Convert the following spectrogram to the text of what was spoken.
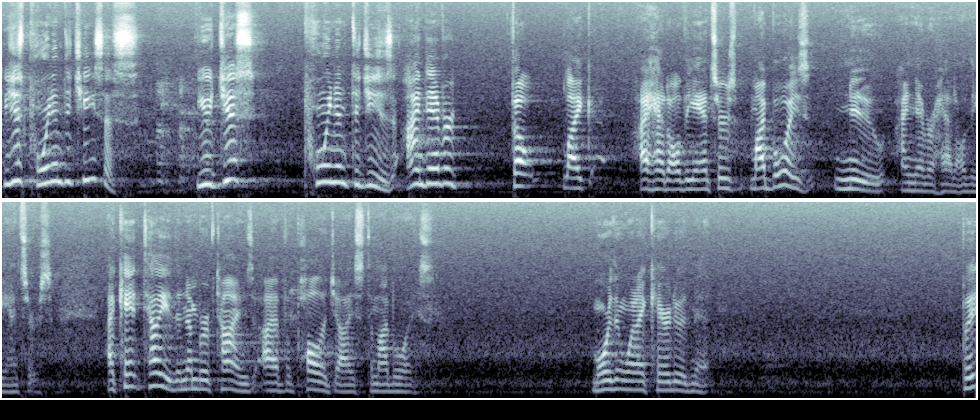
You just point Him to Jesus. You just point Him to Jesus. I never felt like I had all the answers. My boys knew I never had all the answers. I can't tell you the number of times I've apologized to my boys. More than what I care to admit. But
